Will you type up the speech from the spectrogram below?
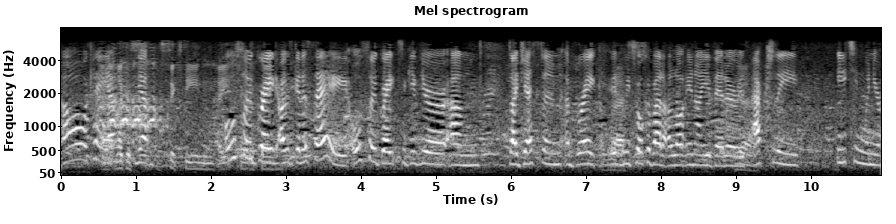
Oh, okay, uh, yeah, like a yeah. 16, 8 Also sort of great, thing. I was going to say, also great to give your um, digestion a break. A we talk about it a lot in Ayurveda, is actually eating when you're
